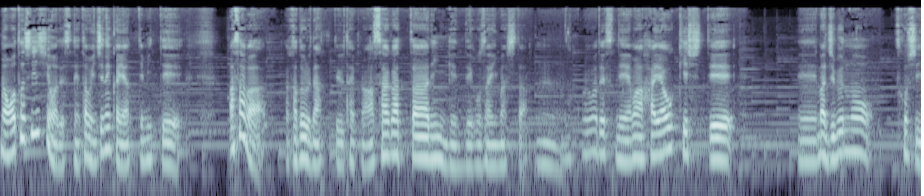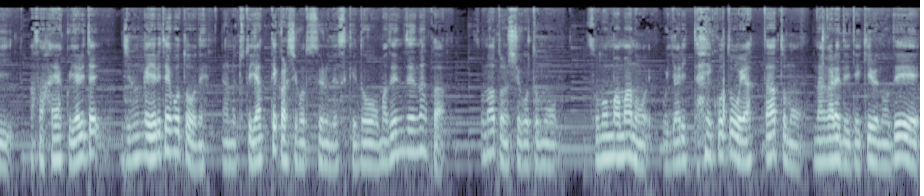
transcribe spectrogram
まあ私自身はですね、多分1年間やってみて、朝がはかどるなっていうタイプの朝型人間でございました。うん。これはですね、まあ早起きして、えーまあ自分の少し朝早くやりたい、自分がやりたいことをね、あの、ちょっとやってから仕事するんですけど、まあ全然なんか、その後の仕事も、そのままのやりたいことをやった後の流れでできるので、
